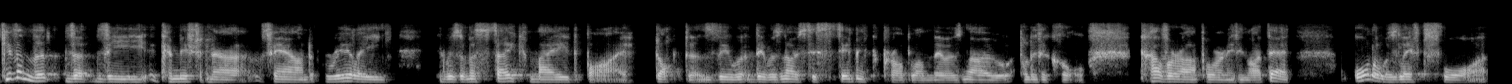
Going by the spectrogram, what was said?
Given that, that the Commissioner found really it was a mistake made by doctors. There, were, there was no systemic problem, there was no political cover up or anything like that. All that was left for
